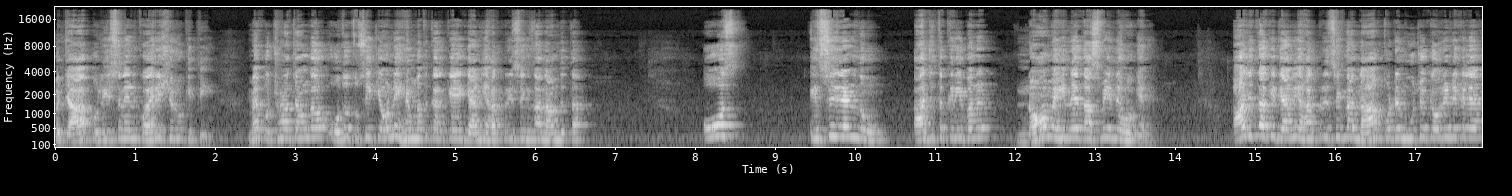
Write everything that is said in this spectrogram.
ਪੰਜਾਬ ਪੁਲਿਸ ਨੇ ਇਨਕੁਆਇਰੀ ਸ਼ੁਰੂ ਕੀਤੀ, ਮੈਂ ਪੁੱਛਣਾ ਚਾਹੂੰਗਾ, ਉਦੋਂ ਤੁਸੀਂ ਕਿਉਂ ਨਹੀਂ ਹਿੰਮਤ ਕਰਕੇ ਗਿਆਨੀ ਹਰਪ੍ਰੀਤ ਸਿੰਘ ਦਾ ਨਾਮ ਦਿੱਤਾ? ਉਸ ਇਨਸੀਡੈਂਟ ਨੂੰ ਅੱਜ ਤਕਰੀਬਨ 9 ਮਹੀਨੇ 10 ਮਹੀਨੇ ਹੋ ਗਏ ਨੇ। ਅੱਜ ਤੱਕ ਗਿਆਨੀ ਹਰਪ੍ਰੀਤ ਸਿੰਘ ਦਾ ਨਾਮ ਤੁਹਾਡੇ ਮੂੰਹ ਚੋਂ ਕਿਉਂ ਨਹੀਂ ਨਿਕਲਿਆ?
